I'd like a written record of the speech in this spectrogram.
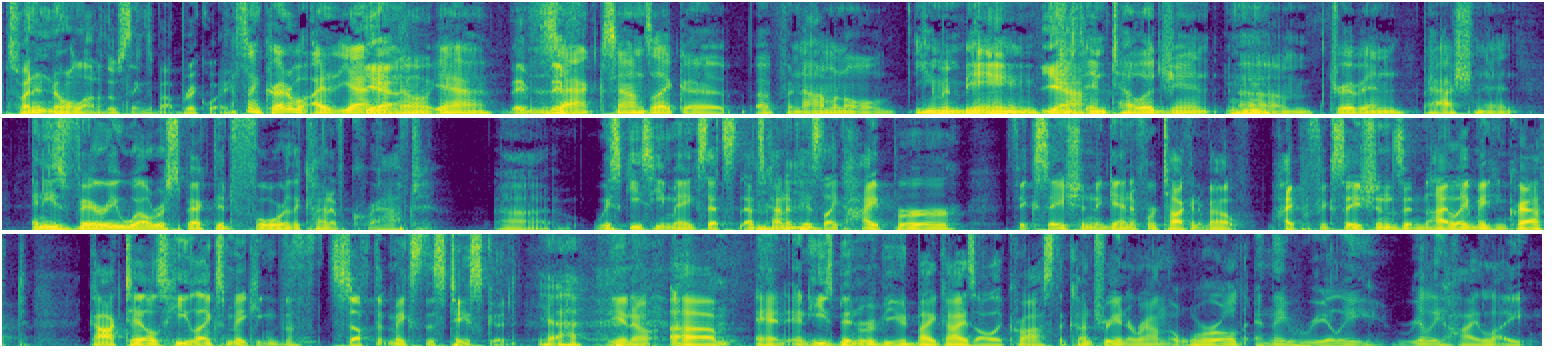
So I didn't know a lot of those things about Brickway. That's incredible. I, yeah, I Yeah. didn't know. Yeah, They've- they've- Zach sounds like a, a phenomenal human being. Yeah. just intelligent, Mhm. um, driven, passionate. and he's very well respected for the kind of craft uh, whiskeys he makes. That's that's kind of Mhm. his like hyper fixation. Again, if we're talking about hyper fixations, and I like making craft cocktails, he likes making the th- stuff that makes this taste good. Yeah, You know, um, and and he's been reviewed by guys all across the country and around the world, and they really really highlight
